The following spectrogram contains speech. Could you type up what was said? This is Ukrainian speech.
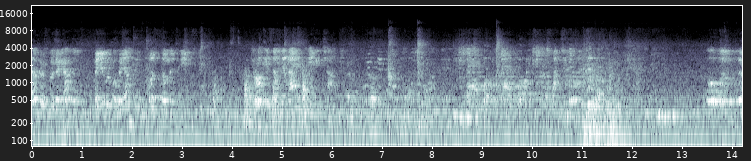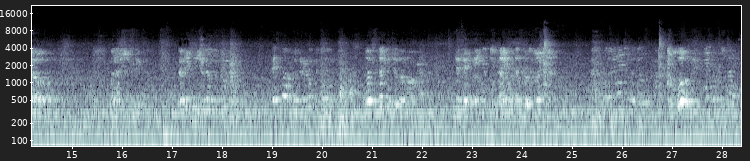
також позакати ми любимо гуляти по 100 метрів. Трохи заглядаємо на дівчат. О, здорово. Вона щаслива. До що там Десь по три роки тому. Ось так і живемо. Чекаємо за дня. Добре.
